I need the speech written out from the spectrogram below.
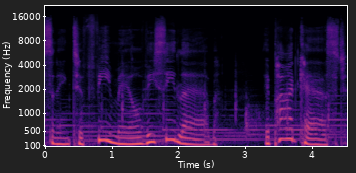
listening to Female VC Lab, a podcast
